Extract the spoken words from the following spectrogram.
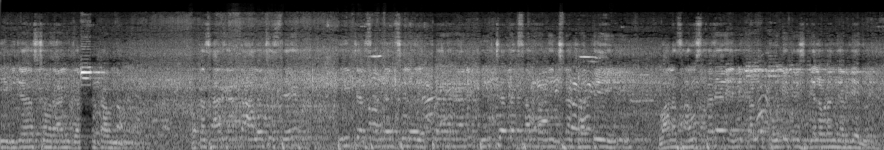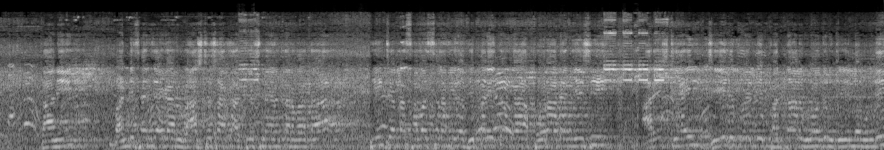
ఈ విజయోత్సవ ర్యాలీ జరుపుకుంటా ఉన్నాం. ఒకసారి కనుక ఆలోచిస్తే టీచర్స్ ఎమ్మెల్సీలో ఎప్పుడైనా కానీ టీచర్లకు సంబంధించినటువంటి వాళ్ళ సంస్థనే ఎన్నికల్లో పోటీ చేసి గెలవడం జరిగేది. కానీ బండి సంజయ్ గారు రాష్ట్ర శాఖ అధ్యక్షులైన తర్వాత టీచర్ల సమస్యల మీద విపరీతంగా పోరాటం చేసి అరెస్ట్ అయి జైలుకు వెళ్ళి పద్నాలుగు రోజులు జైల్లో ఉండి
